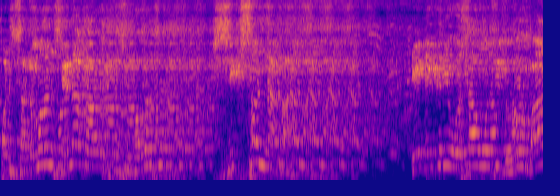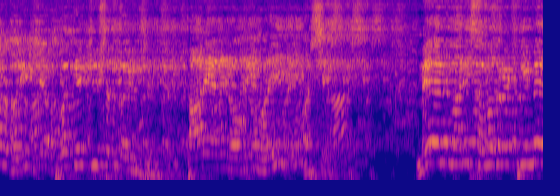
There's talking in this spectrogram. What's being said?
પણ સન્માન શેના કારણથી શું ખબર છે? શિક્ષણના કારણે. એ દીકરી ઓછામાં ઓછી ધોરણ બાર ભર્યું છે અથવા ટ્યુશન કર્યું છે. તારે એને નોકરી મળી હશે. મેં અને મારી સમગ્ર ટીમે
